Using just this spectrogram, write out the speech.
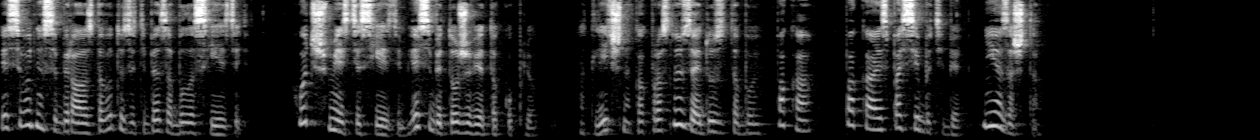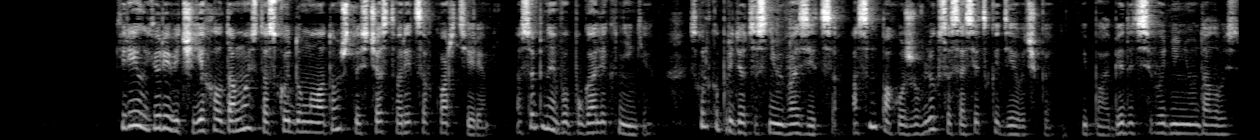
Я сегодня собиралась, да вот из-за тебя забыла съездить. Хочешь вместе съездим? Я себе тоже веток куплю. Отлично. Как проснусь, зайду за тобой. Пока. Пока и спасибо тебе. Не за что. Кирилл Юрьевич ехал домой с тоской думал о том, что сейчас творится в квартире. Особенно его пугали книги. Сколько придется с ними возиться, а сын, похоже, увлекся соседской девочкой. И пообедать сегодня не удалось.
